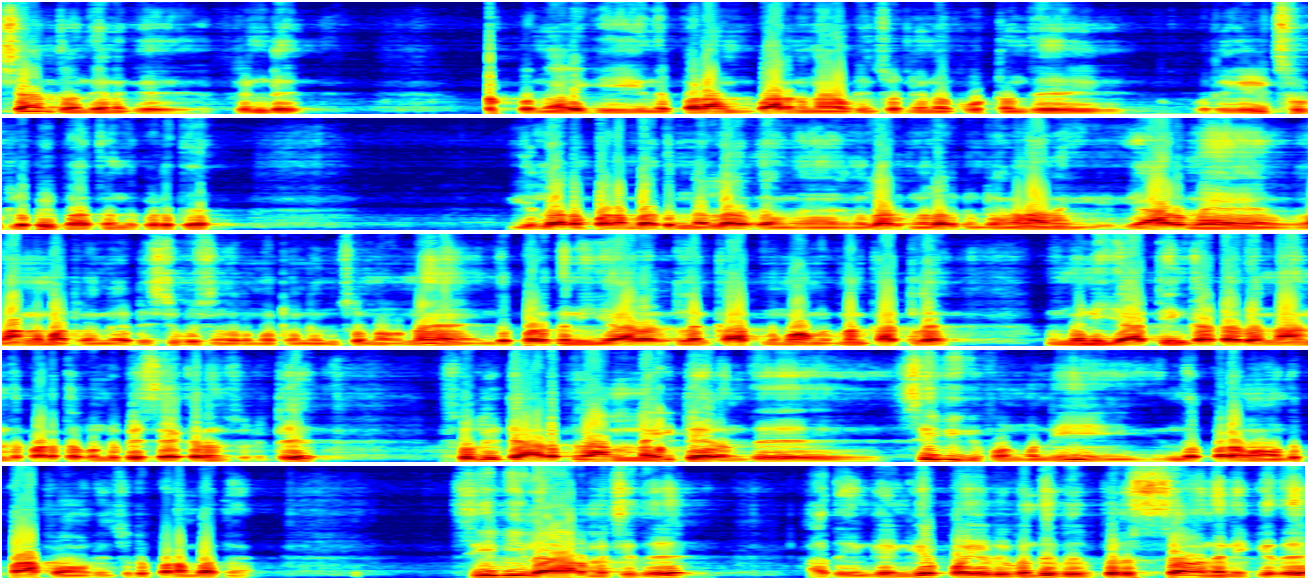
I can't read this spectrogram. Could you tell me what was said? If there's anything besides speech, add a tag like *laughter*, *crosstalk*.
வந்து நிஷாந்த் வந்து எனக்கு ஃப்ரெண்டு ஒரு நாளைக்கு இந்த படம் பாருங்கண்ணா அப்படின்னு சொல்லி நான் கூப்பிட்டு வந்து ஒரு எயிட் ஷூட்டில் போய் பார்த்தேன் அந்த படத்தை. எல்லாரும் படம் பார்த்துட்டு நல்லா இருக்காங்க. நல்லா இருக்கு நல்லா இருக்குன்றாங்க. ஆனால் யாருமே வாங்க மாட்டாங்க டிஸ்ட்ரிபியூஷன் வர மாட்டாங்கன்னு சொன்ன இந்த படத்தை நீ யார்கிட்டலாம் காட்டணுமோ அவங்ககிட்டலாம் காட்டல. இனிமேல் நீ யார்ட்டையும் காட்டாத நான் இந்த படத்தை கொண்டு போய் சேர்க்குறேன்னு சொல்லிட்டு சொல்லிவிட்டு அடுத்த நாள் நைட்டே வந்து சிவிக்கு ஃபோன் பண்ணி இந்த படம் வந்து பார்ப்போம் அப்படின்னு சொல்லிட்டு படம் பார்த்தேன். சிவியில் ஆரம்பிச்சது அது எங்கெங்கேயோ போய் இப்படி வந்து பெருசாக வந்து நிற்குது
